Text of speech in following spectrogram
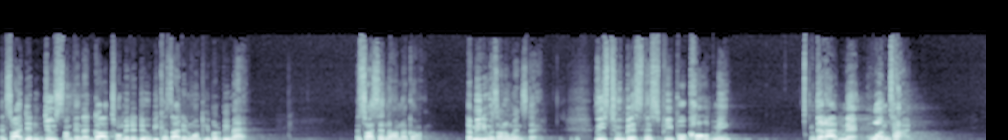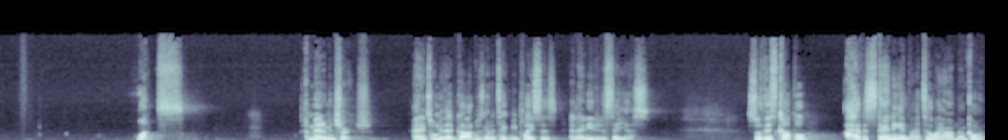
And so I didn't do something that God told me to do because I didn't want people to be mad. And so I said, no, I'm not going. The meeting was on a Wednesday. These two business people called me that I've met one time. Once. I met them in church. And they told me that God was going to take me places and I needed to say yes. So this couple I have a standing invite to the White House. I'm not going.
